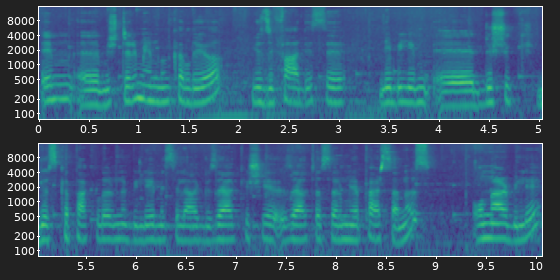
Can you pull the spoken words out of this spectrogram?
Hem e, müşteri memnun kalıyor. Yüz ifadesi ne bileyim e, düşük göz kapaklarını bile mesela güzel kişiye özel tasarım yaparsanız onlar bile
